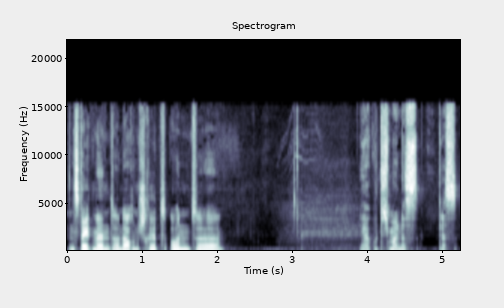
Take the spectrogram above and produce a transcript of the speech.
ein Statement und auch ein Schritt und äh, Ja, gut, ich meine, das, das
